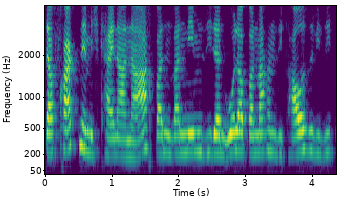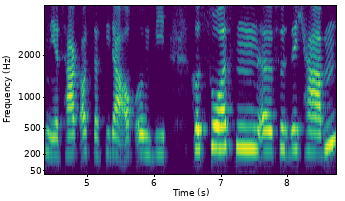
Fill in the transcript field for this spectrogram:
da fragt nämlich keiner nach, wann, wann nehmen Sie denn Urlaub, wann machen Sie Pause, wie sieht denn Ihr Tag aus, dass Sie da auch irgendwie Ressourcen äh, für sich haben.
